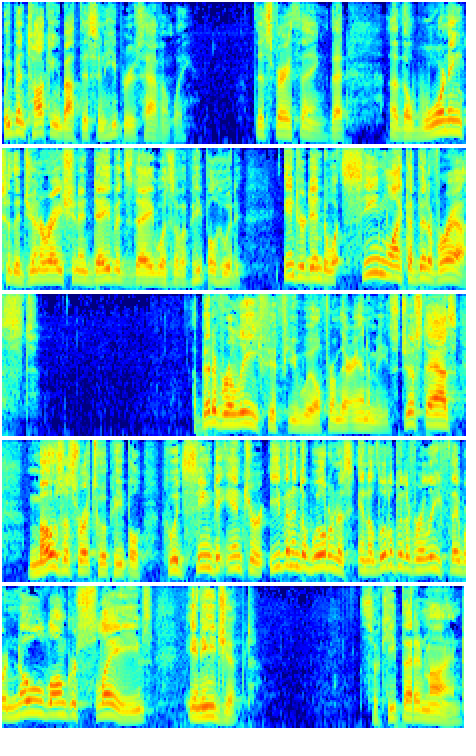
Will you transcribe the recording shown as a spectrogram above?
We've been talking about this in Hebrews, haven't we? This very thing that uh, the warning to the generation in David's day was of a people who had entered into what seemed like a bit of rest, a bit of relief, if you will, from their enemies. Just as Moses wrote to a people who had seemed to enter, even in the wilderness, in a little bit of relief. They were no longer slaves in Egypt. So keep that in mind.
